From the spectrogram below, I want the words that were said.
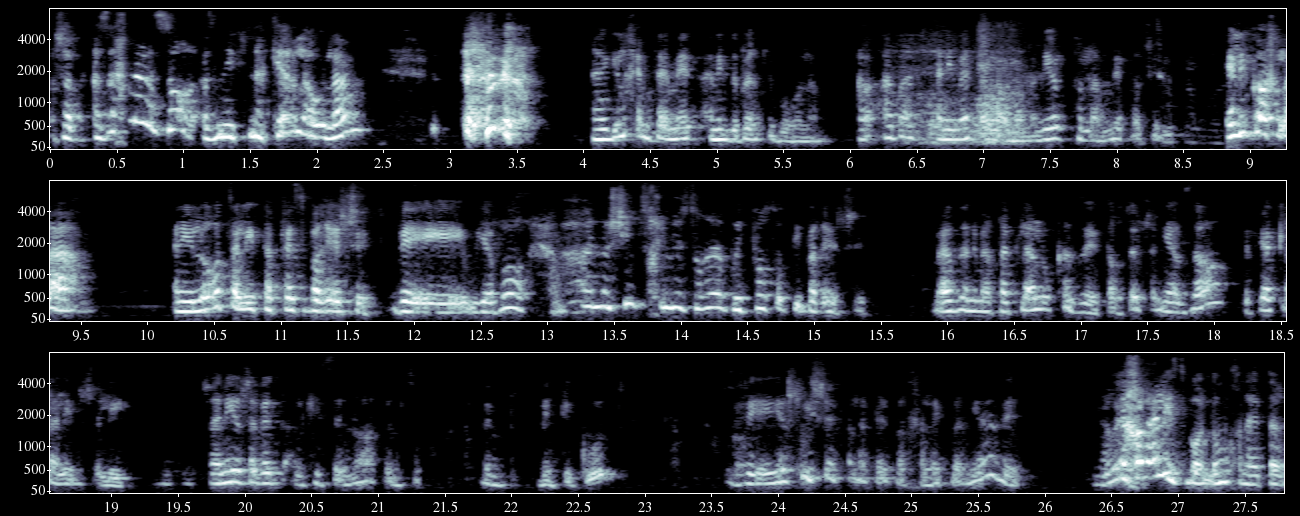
עכשיו, אז איך נעזור? אז נתנכר לעולם? אני אגיד לכם את האמת, אני מדברת לבור עולם. אבא, אני מתה על העולם, אני אוהבת עולם, מתה שלי. אין לי כוח ל... אני לא רוצה להיתפס ברשת, והוא יבוא, אה, אנשים צריכים לזורר והוא יתפוס אותי ברשת. ואז אני אומרת, הכלל הוא כזה, אתה רוצה שאני אעזור? לפי הכללים שלי. שאני יושבת על כיסא נוח במתיקות, ויש לי שפע לתת ולחלק, ואני אוהבת. לא יכולה לסבול, לא מוכנה יותר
